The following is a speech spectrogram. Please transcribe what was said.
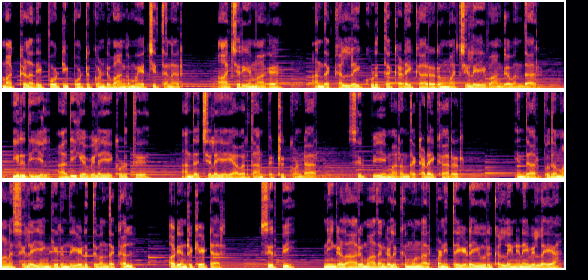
மக்கள் அதை போட்டி போட்டுக்கொண்டு வாங்க முயற்சித்தனர். ஆச்சரியமாக அந்த கல்லை கொடுத்த கடைக்காரரும் அச்சிலையை வாங்க வந்தார். இறுதியில் அதிக விலையை கொடுத்து அந்த சிலையை அவர்தான் பெற்றுக்கொண்டார் சிற்பியை மறந்த கடைக்காரர் இந்த அற்புதமான சிலை எங்கிருந்து எடுத்து வந்த கல்? அவர் என்று கேட்டார். சிற்பி நீங்கள் ஆறு மாதங்களுக்கு முன் அர்ப்பணித்த இடையூறு கல்லை நினைவில்லையா?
